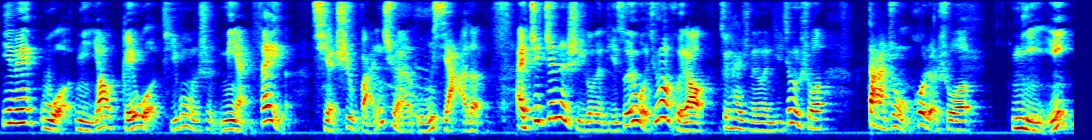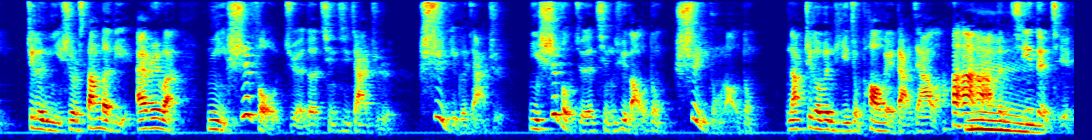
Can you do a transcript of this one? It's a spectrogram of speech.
因为我你要给我提供的是免费的，且是完全无瑕的。哎，这真的是一个问题，所以我就要回到最开始那个问题，就是说大众或者说你这个你是 somebody everyone，你是否觉得情绪价值是一个价值？你是否觉得情绪劳动是一种劳动？那这个问题就抛给大家了，哈哈哈。本期对不起，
